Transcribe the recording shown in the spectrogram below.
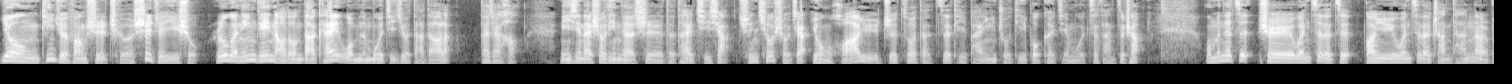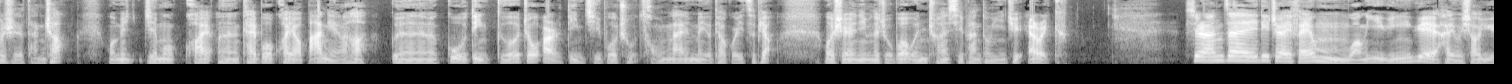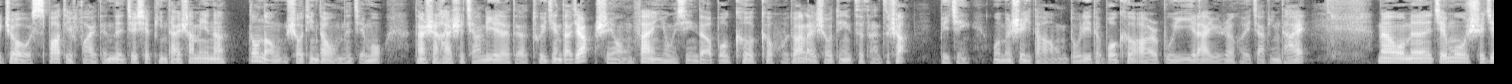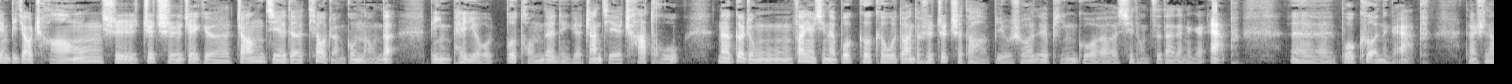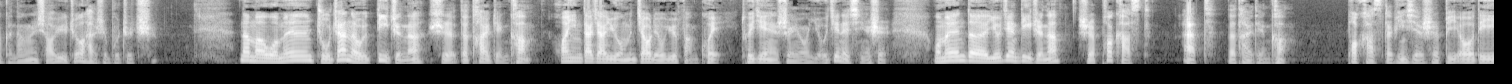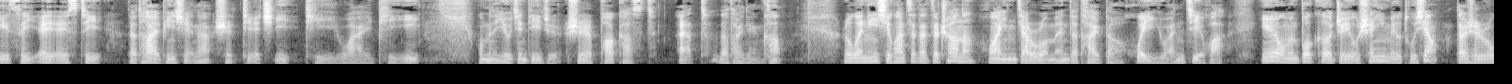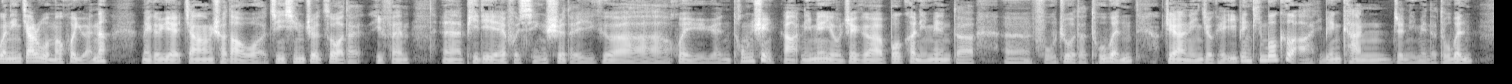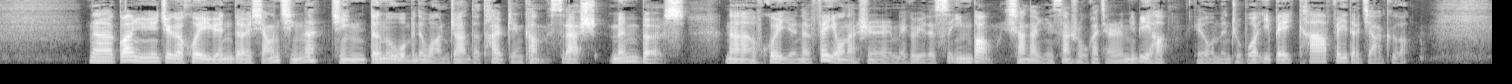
用听觉方式扯视觉艺术，如果您可以脑洞打开，我们的目的就达到了。大家好，您现在收听的是德泰旗下全球首家用华语制作的字体排音主题播客节目《自弹自唱》。我们的字是文字的字，关于文字的畅谈，而不是弹唱。我们节目快嗯开播快要八年了哈，嗯，固定隔周二定期播出，从来没有跳过一次票。我是你们的主播文川西畔东音居 Eric。虽然在荔枝 FM、网易云音乐、还有小宇宙、Spotify 等等这些平台上面呢，都能收听到我们的节目，但是还是强烈的推荐大家使用泛用型的播客客户端来收听自弹自唱。毕竟我们是一档独立的播客，而不依赖于任何一家平台。那我们节目时间比较长，是支持这个章节的跳转功能的，并配有不同的那个章节插图。那各种泛用型的播客客户端都是支持的，比如说这苹果系统自带的那个 App，呃，播客那个 App。但是呢，可能小宇宙还是不支持。那么我们主站的地址呢是 the type 点 com。欢迎大家与我们交流与反馈，推荐使用邮件的形式。我们的邮件地址呢是 podcast at the type 点 com。podcast 的拼写是 p o d c a s t，the type 拼写呢是 t h e t y p e。我们的邮件地址是 podcast at the type 点 com。如果您喜欢自弹自唱呢，欢迎加入我们的 Type 的会员计划。因为我们播客只有声音没有图像，但是如果您加入我们会员呢，每个月将收到我精心制作的一份呃 PDF 形式的一个会员通讯啊，里面有这个播客里面的呃辅助的图文，这样您就可以一边听播客啊，一边看这里面的图文。那关于这个会员的详情呢，请登录我们的网站的 type 点 com/slash/members。那会员的费用呢是每个月的四英镑，相当于三十五块钱人民币哈，给我们主播一杯咖啡的价格。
